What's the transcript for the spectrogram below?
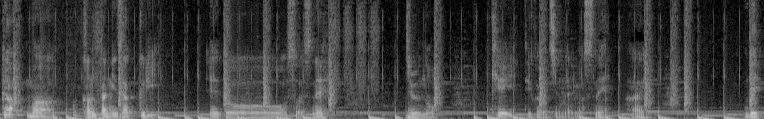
がまあ簡単にざっくりえっ、ー、とそうですね。自分の経緯っていう形になりますね。はい。で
